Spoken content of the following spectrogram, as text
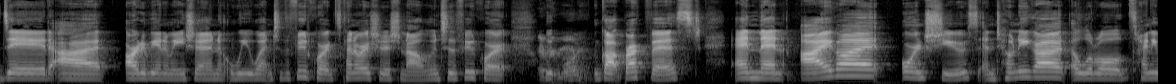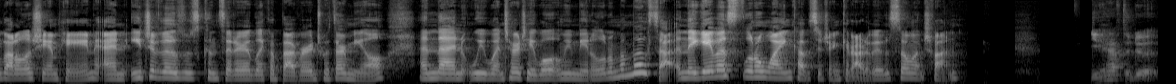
did at Art of Animation. We went to the food court. It's kind of our tradition now. We went to the food court, Every morning. got breakfast, and then I got orange juice, and Tony got a little tiny bottle of champagne, and each of those was considered like a beverage with our meal. And then we went to our table and we made a little mimosa, and they gave us little wine cups to drink it out of. It was so much fun. You have to do it.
